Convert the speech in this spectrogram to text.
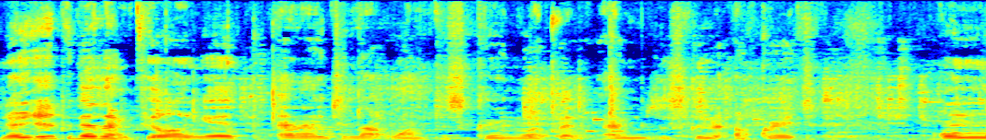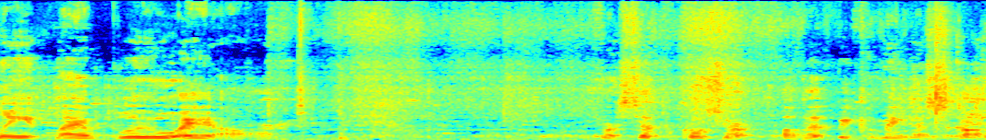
No, just because I'm feeling it and I do not want this green weapon, I'm just gonna upgrade only my blue AR. A step of it becoming a scar.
